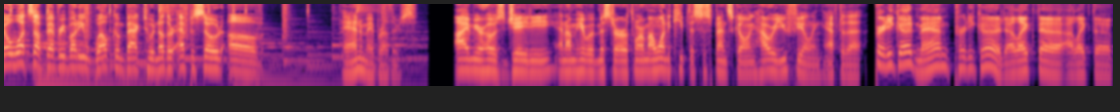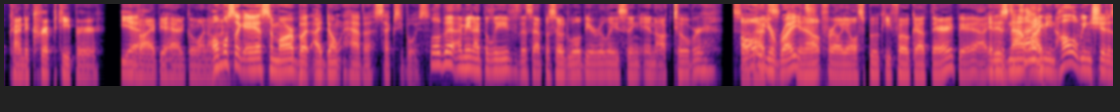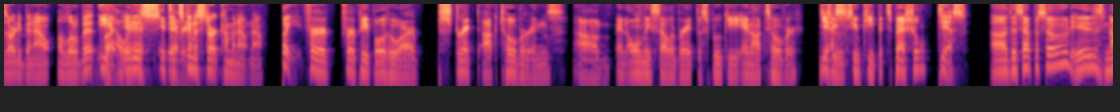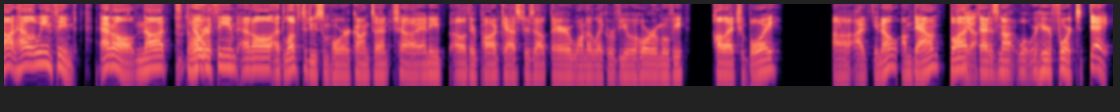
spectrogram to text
Yo, what's up, everybody? Welcome back to another episode of Anime Brothers. I'm your host, JD, and I'm here with Mr. Earthworm. I wanted to keep the suspense going. How are you feeling after that? Pretty good, man. Pretty good. I like the I like the kind of crypt keeper Yeah. vibe you had going on. Almost like ASMR, but I don't have a sexy voice. a little bit. I mean, I believe this episode will be releasing in October. So Oh, you're right. You know, for all y'all spooky folk out there, yeah, It is now. I mean, Halloween shit has already been out a little bit, but Yeah, oh, it is. it's- it's It's, going to start coming out now. but for for people who are strict Octoberans, um, and only celebrate the spooky in October to Yes. to keep it special. Yes. Uh, this episode is not Halloween themed at all, not Nope. horror themed at all. I'd love to do some horror content. Uh, any other podcasters out there want to like review a horror movie? Holla at your boy. Uh, I, you know, I'm down, but Yeah. that is not what we're here for today.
